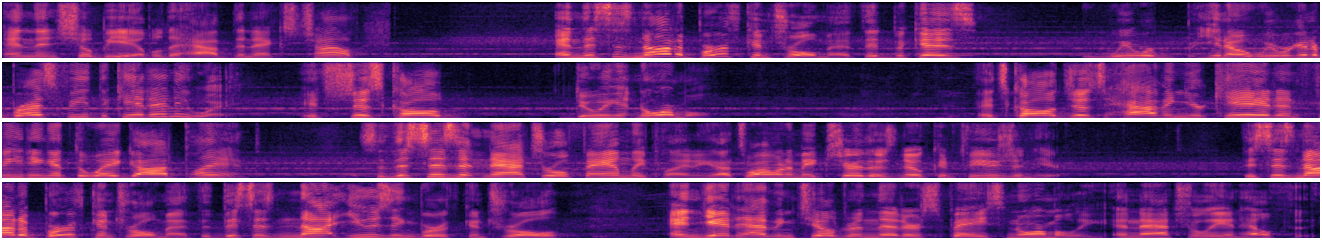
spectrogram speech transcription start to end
and then she'll be able to have the next child. And this is not a birth control method because we were, you know, we were going to breastfeed the kid anyway. It's just called doing it normal. It's called just having your kid and feeding it the way God planned. So this isn't natural family planning. That's why I want to make sure there's no confusion here. This is not a birth control method. This is not using birth control and yet having children that are spaced normally and naturally and healthy.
